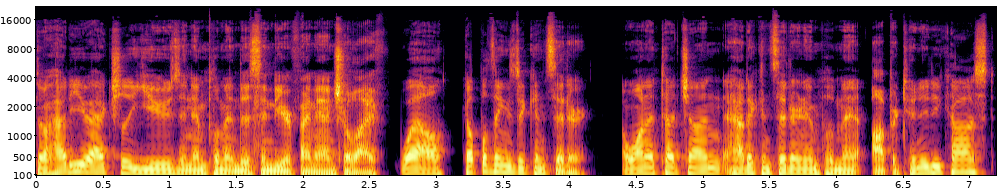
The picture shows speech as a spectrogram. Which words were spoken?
So, how do you actually use and implement this into your financial life? Well, a couple things to consider. I want to touch on how to consider and implement opportunity cost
